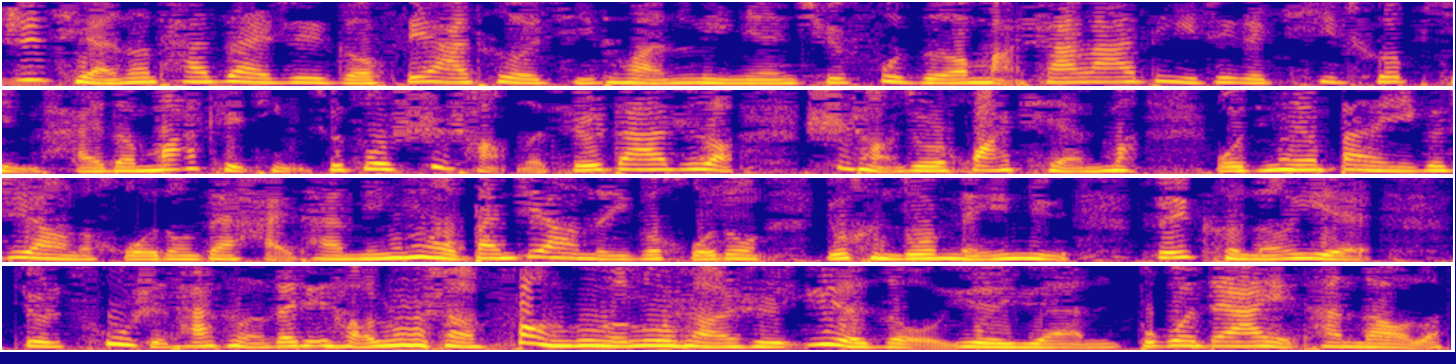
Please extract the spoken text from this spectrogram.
之前呢，他在这个菲亚特集团里面去负责玛莎拉蒂这个汽车品牌的 marketing，就做市场的。其实大家知道。市场就是花钱嘛。我今天办一个这样的活动在海他，明天我办这样的一个活动，有很多美女，所以可能也就是促使他可能在这条路上放纵的路上是越走越远。不过大家也看到了，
